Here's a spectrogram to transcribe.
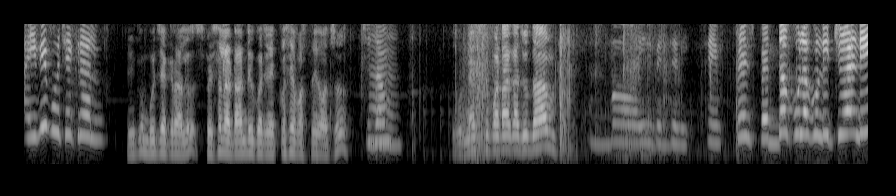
ఇవి భూచక్రాలు. ఇవి భూచక్రాలు. స్పెషల్ అట్లాంటివి కొంచెం ఎక్కువసేపు వస్తాయి కావచ్చు. చూద్దాం. ఇప్పుడు నెక్స్ట్ పటాకా చూద్దాం. పెద్దది. సేమ్ ఫ్రెండ్స్ పెద్ద పూలకుండి చూడండి.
